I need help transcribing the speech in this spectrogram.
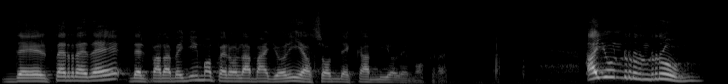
del PRD, del parabeñismo, pero la mayoría son de cambio democrático. Hay un run run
